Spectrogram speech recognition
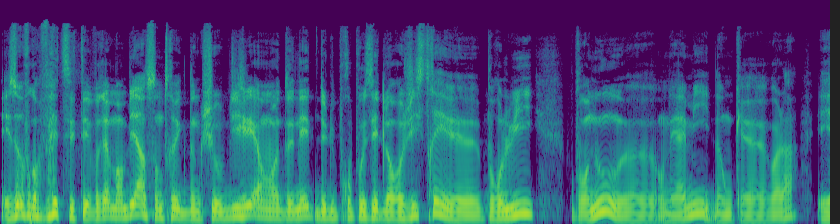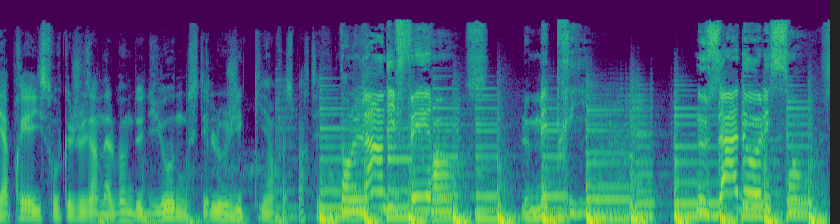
Et sauf qu'en fait, c'était vraiment bien son truc. Donc je suis obligé à un moment donné de lui proposer de l'enregistrer pour lui, pour nous. on est amis. Donc euh, voilà. Et après, il se trouve que je faisais un album de duo, donc c'était logique qu'il en fasse partie. Dans l'indifférence, le mépris, nos adolescences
